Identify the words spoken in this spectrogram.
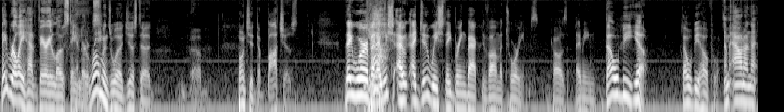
They really had very low standards. The Romans were just a, a bunch of debauchers. They were, but I wish I, I do wish they bring back the vomitoriums because I mean That would be yeah. That would be helpful. I'm out on that.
